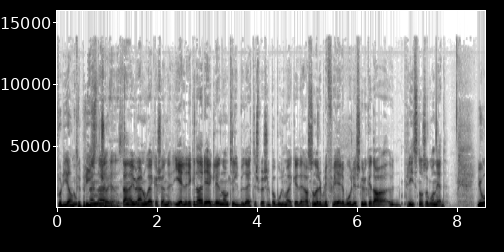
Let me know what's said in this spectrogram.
fordi entreprisene er så høye. Steinar Juel, er noe jeg ikke skjønner. Gjelder ikke da reglene om tilbud og etterspørsel på boligmarkedet? Altså Når det blir flere boliger, skulle ikke da prisene også gå ned? Jo,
